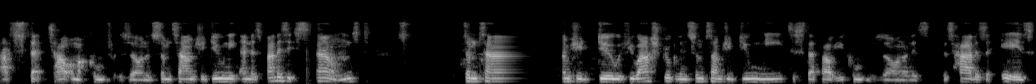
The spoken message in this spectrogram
I stepped out of my comfort zone. And sometimes you do need, and as bad as it sounds, sometimes you do. If you are struggling, sometimes you do need to step out your comfort zone. And as as hard as it is,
